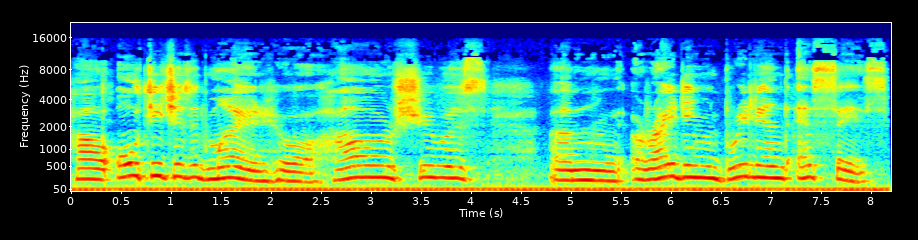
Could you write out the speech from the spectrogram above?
how all teachers admired her, how she was um, writing brilliant essays,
